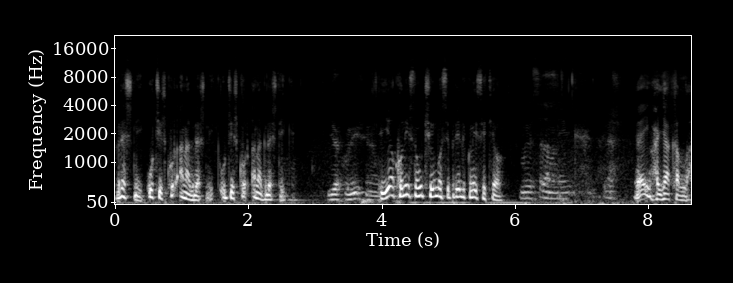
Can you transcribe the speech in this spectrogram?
grešnik. Učiš Kur'ana grešnik. Učiš Kur'ana grešnik. Iako nisi ne Iako nisi naučio, imao si priliku, nisi htio. Imaju sedam greš. Ej, hajak Allah.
